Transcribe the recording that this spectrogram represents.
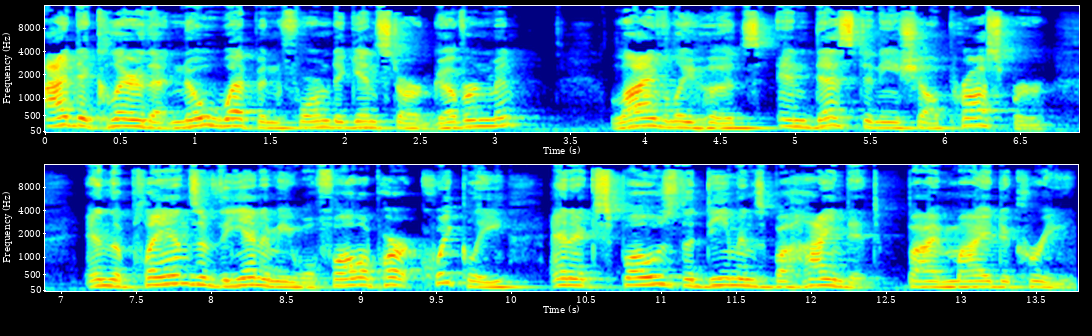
I declare that no weapon formed against our government, livelihoods, and destiny shall prosper, and the plans of the enemy will fall apart quickly and expose the demons behind it by my decree.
